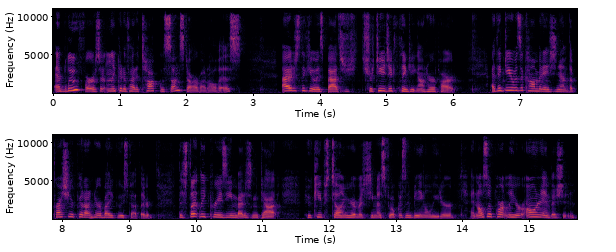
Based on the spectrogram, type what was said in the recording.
and Bluefur certainly could have had a talk with Sunstar about all this. I just think it was bad strategic thinking on her part. I think it was a combination of the pressure put on her by Goosefeather, the slightly crazy medicine cat who keeps telling her that she must focus on being a leader, and also partly her own ambition,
